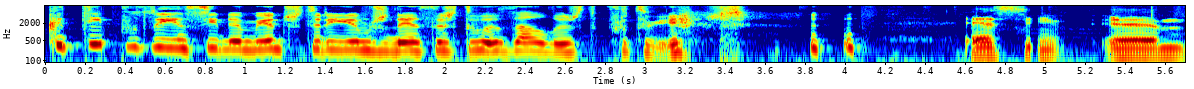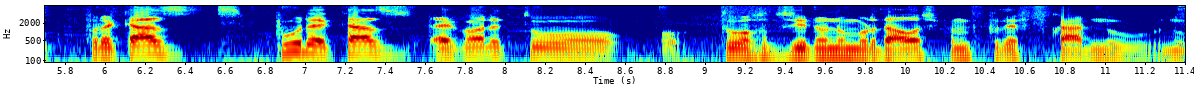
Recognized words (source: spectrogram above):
Que tipo de ensinamentos teríamos nessas tuas aulas de português? É assim, ehm, por acaso, por acaso agora estou a reduzir o número de aulas para me poder focar no, no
